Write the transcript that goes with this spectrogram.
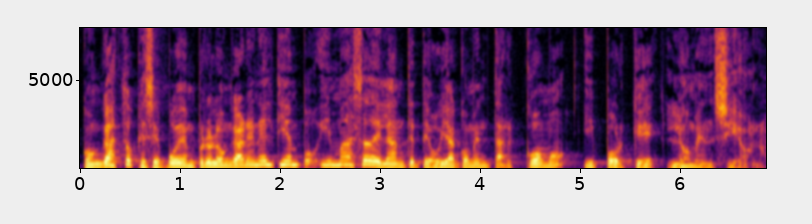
con gastos que se pueden prolongar en el tiempo y más adelante te voy a comentar cómo y por qué lo menciono.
